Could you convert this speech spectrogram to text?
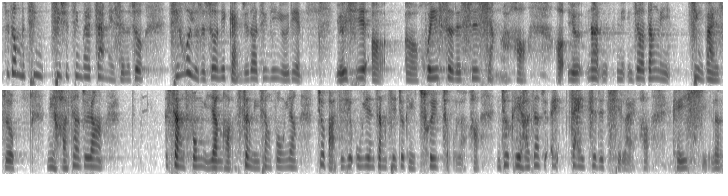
所以当我们敬继续敬拜赞美神的时候，几乎有的时候你感觉到今天有一点有一些呃呃灰色的思想啊，哈，哦有那你你知道，当你敬拜的时候，你好像就让。像风一样哈，圣灵像风一样，就把这些乌烟瘴气就给吹走了哈，你就可以好像觉得哎，再一次的起来哈，可以喜乐。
